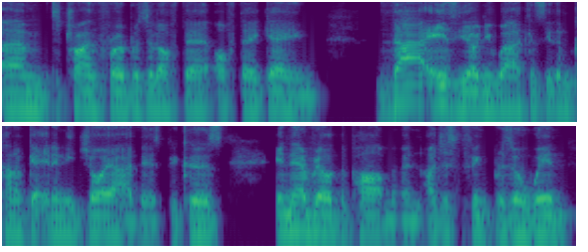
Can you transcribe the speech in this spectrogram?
um, to try and throw Brazil off their off their game that is the only way I can see them kind of getting any joy out of this because in every other department, I just think Brazil win.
